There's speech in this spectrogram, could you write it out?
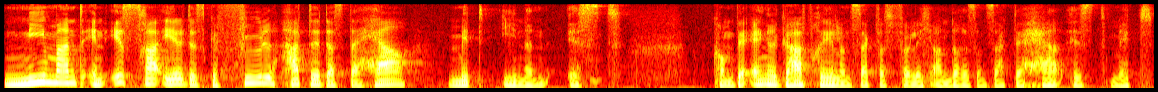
niemand in Israel das Gefühl hatte, dass der Herr mit ihnen ist. Kommt der Engel Gabriel und sagt was völlig anderes und sagt, der Herr ist mit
